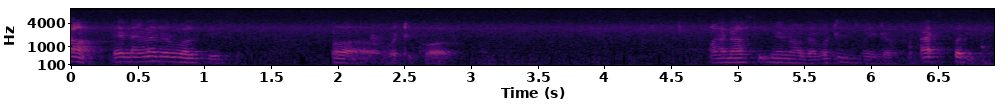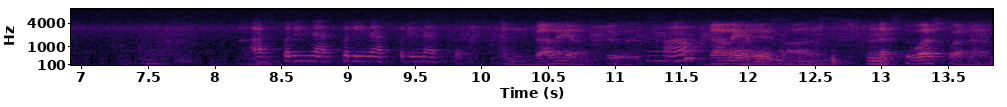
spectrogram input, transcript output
Ah, then another was this, uh, what you call, Anacin and all that, what is it made of? Aspirin. Aspirin, aspirin, aspirin, aspirin. and Valium too. is- Huh? Valium. Yes. uh, That's the worst one now.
